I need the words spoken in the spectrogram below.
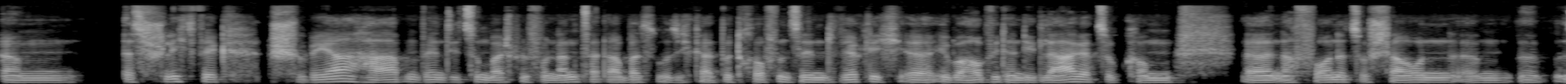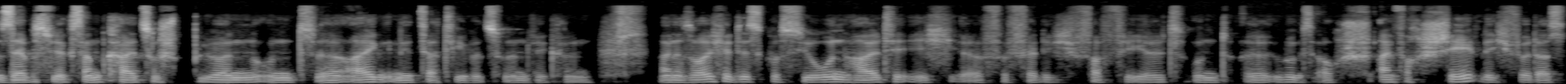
ähm, es schlichtweg schwer haben, wenn sie zum Beispiel von Langzeitarbeitslosigkeit betroffen sind, wirklich äh, überhaupt wieder in die Lage zu kommen, äh, nach vorne zu schauen, ähm, äh, Selbstwirksamkeit zu spüren und äh, Eigeninitiative zu entwickeln. Eine solche Diskussion halte ich äh, für völlig verfehlt und äh, übrigens auch sch einfach schädlich für das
